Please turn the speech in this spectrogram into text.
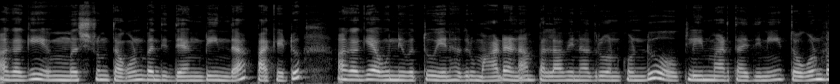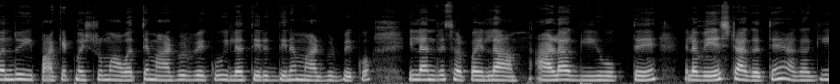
ಹಾಗಾಗಿ ಮಶ್ರೂಮ್ ತೊಗೊಂಡು ಬಂದಿದ್ದೆ ಅಂಗಡಿಯಿಂದ ಪ್ಯಾಕೆಟು ಹಾಗಾಗಿ ಅವನ್ನ ಇವತ್ತು ಏನಾದರೂ ಮಾಡೋಣ, ಪಲಾವ್ ಏನಾದರೂ ಅಂದ್ಕೊಂಡು ಕ್ಲೀನ್ ಮಾಡ್ತಾ ಇದ್ದೀನಿ. ತೊಗೊಂಡು ಬಂದು ಈ ಪಾಕೆಟ್ ಮಶ್ರೂಮ್ ಅವತ್ತೇ ಮಾಡಿಬಿಡ್ಬೇಕು, ಇಲ್ಲ ತಿರುಗಿ ದಿನ ಮಾಡಿಬಿಡ್ಬೇಕು. ಇಲ್ಲಾಂದರೆ ಸ್ವಲ್ಪ ಎಲ್ಲ ಹಾಳಾಗಿ ಹೋಗುತ್ತೆ ಎಲ್ಲ ವೇಸ್ಟ್ ಆಗುತ್ತೆ. ಹಾಗಾಗಿ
